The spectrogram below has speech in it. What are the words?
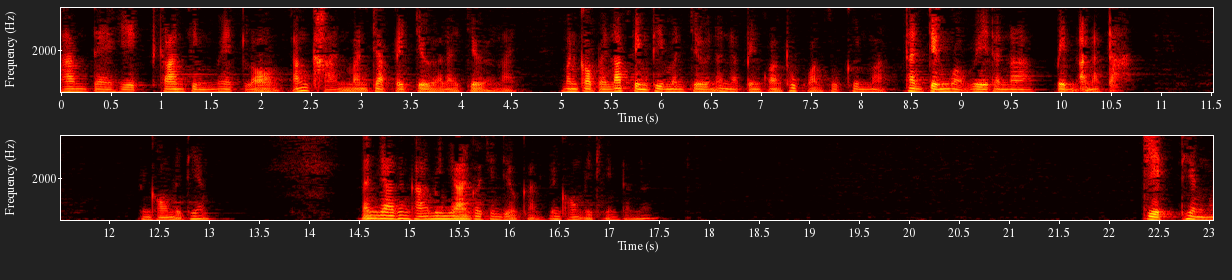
ทำแต่เหตุการสิ่งแวดล้อมสังขารมันจะไปเจออะไรเจออะไร มันก็ไปรับสิ่งที่มันเจอนั่นนะเป็นความทุกข์ความสุขขึ้นมา ท่านจึงว่าเวทนาเป็นอนัตตา เป็นของไม่เที่ยงสัญญาสังขารวิญญาณก็เช่นเดียวกัน เป็นของไม่เที่ยงทั้งนั้น จิตเที่ยงไหม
